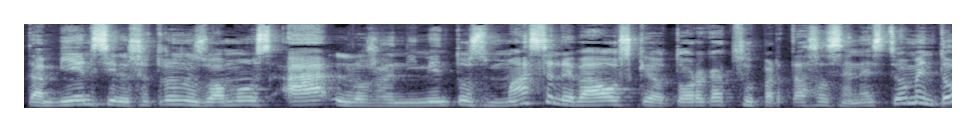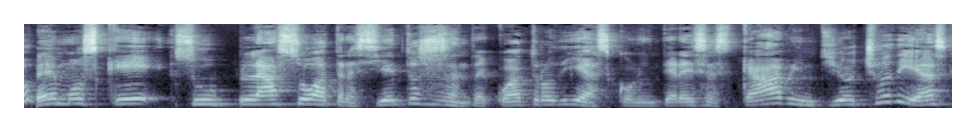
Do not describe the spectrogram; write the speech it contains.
También si nosotros nos vamos a los rendimientos más elevados que otorga supertasas en este momento, vemos que su plazo a 364 días con intereses cada 28 días,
